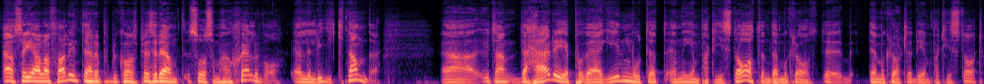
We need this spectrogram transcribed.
Alltså i alla fall inte en republikansk president så som han själv var eller liknande. Uh, utan det här är på väg in mot ett, en enpartistat, en demokrat, eh, demokratledd enpartistat.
